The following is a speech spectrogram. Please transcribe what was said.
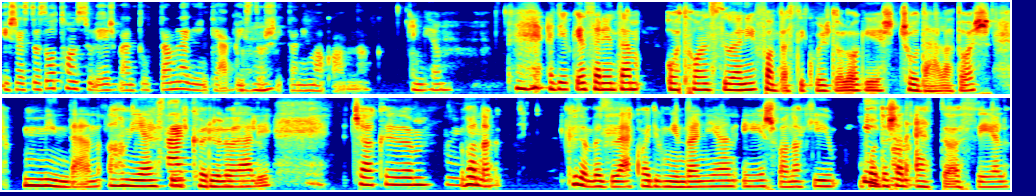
és ezt az otthonszülésben tudtam leginkább mhm. biztosítani uh-huh. magamnak. Igen. Egyébként szerintem otthon szülni fantasztikus dolog, és csodálatos minden, ami ezt hát, így körülöleli. Csak igen. vannak, különbözőek vagyunk mindannyian, és van, aki pontosan van. ettől fél.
